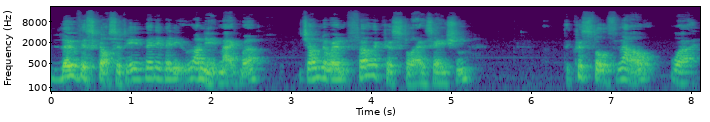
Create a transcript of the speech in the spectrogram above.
low viscosity, very, very runny magma, which underwent further crystallization the crystals now were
